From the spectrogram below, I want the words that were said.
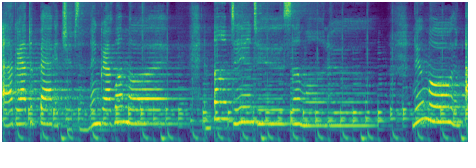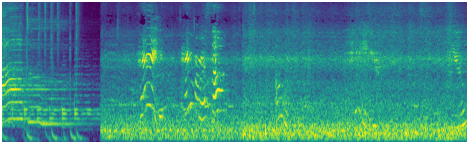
I grabbed a bag of chips and then grabbed one more. And bumped into someone who knew more than I do. Hey, hey, Marisa. Oh, hey. You?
